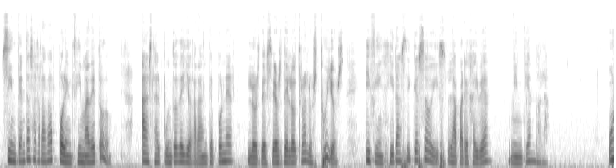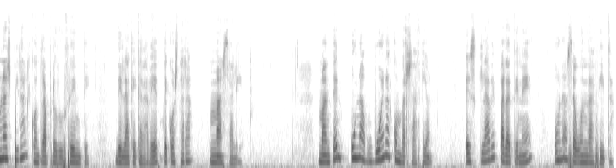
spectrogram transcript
si intentas agradar por encima de todo, hasta el punto de llegar a anteponer los deseos del otro a los tuyos y fingir así que sois la pareja ideal, mintiéndola. Una espiral contraproducente de la que cada vez te costará más salir. Mantén una buena conversación. Es clave para tener una segunda cita.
